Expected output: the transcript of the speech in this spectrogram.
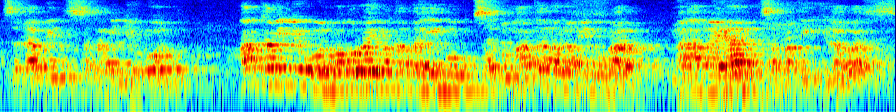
sa dapit sa kaminyoon ang kaminyoon mauray makapahimo sa duha ka mga binuhat nga angayan sa pakikilawas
